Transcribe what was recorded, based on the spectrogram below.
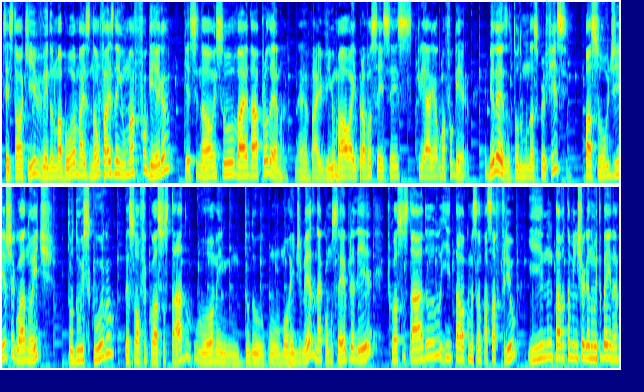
vocês estão aqui vivendo numa boa, mas não faz nenhuma fogueira porque senão isso vai dar problema, né? Vai vir o mal aí para vocês se vocês criarem alguma fogueira. Beleza, todo mundo na superfície. Passou o dia, chegou a noite, tudo escuro, o pessoal ficou assustado, o homem tudo com, morrendo de medo, né? Como sempre ali, ficou assustado e tava começando a passar frio e não tava também enxergando muito bem, né?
